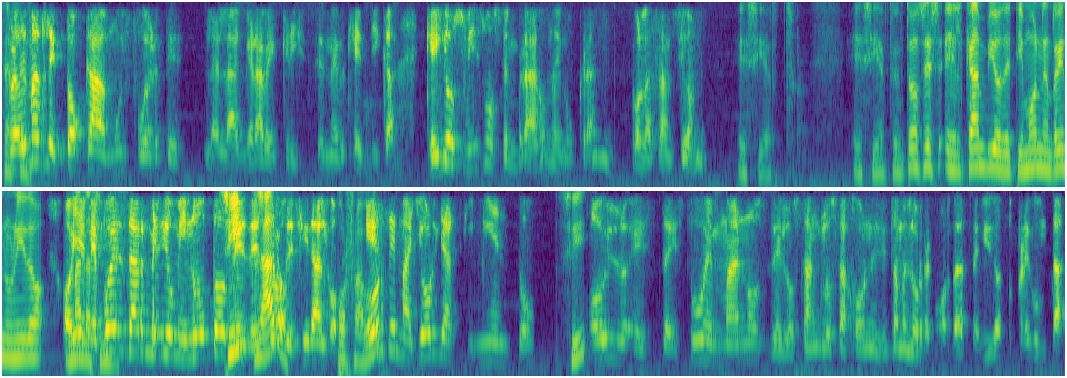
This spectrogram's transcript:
pero además le toca muy fuerte la, grave crisis energética que ellos mismos sembraron en Ucrania con las sanciones. Es cierto. Es cierto. Entonces, el cambio de timón en Reino Unido. Oye, ¿me puedes dar medio minuto sí, de, claro. decir algo? Por favor. Ese mayor yacimiento ¿Sí? hoy este, estuvo en manos de los anglosajones, y me lo recordaste debido a tu pregunta,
